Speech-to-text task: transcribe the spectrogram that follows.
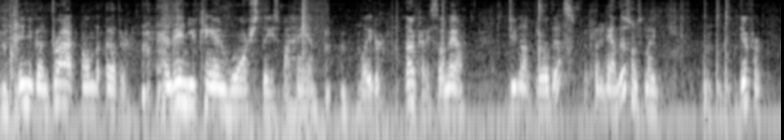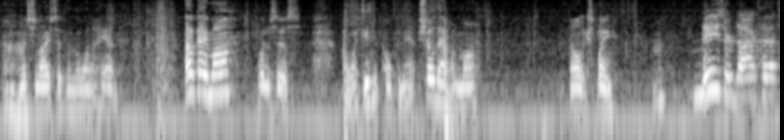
Mhm. then you're gonna dry it on the other. And then you can wash these by hand later. Okay, so now, do not throw this, but put it down. This one's made different, Uh-huh. much nicer than the one I had. Okay, Ma, what is this? Oh, I didn't open that. Show that one, Ma. I'll explain. These are die cuts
